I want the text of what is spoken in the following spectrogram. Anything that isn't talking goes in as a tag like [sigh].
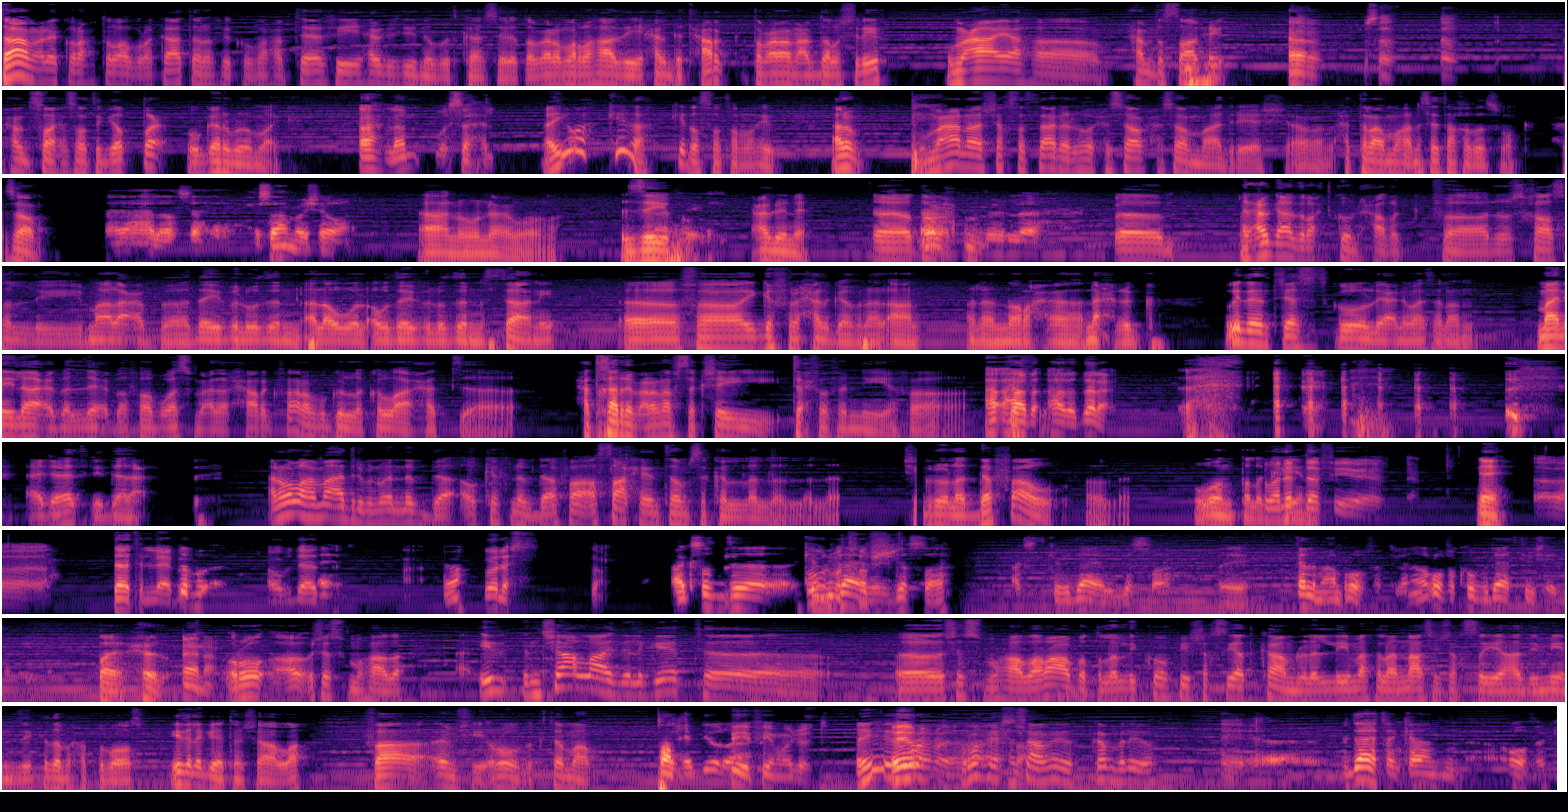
السلام عليكم ورحمة الله وبركاته، أهلا فيكم مرحبتين في حلقة جديدة من بودكاست سيري، طبعا المرة هذه حلقة حرق، طبعا أنا عبد الله الشريف ومعايا آه، محمد الصالحي. محمد الصالحي صوته يقطع وقرب المايك. أهلا وسهلا. أيوه كذا كذا الصوت الرهيب. المهم ومعانا الشخص الثاني اللي هو حسام. حسام ما أدري إيش. أنا حتى الآن ما نسيت آخذ اسمك. حسام. يا هلا وسهلا. حسام عشوان أهلا ونعم والله. إزيكم؟ عاملين إيه؟ آه طبعا. الحمد لله. آه، الحلقة هذه راح تكون حرق فالأشخاص اللي ما لعب The Evil Within الأول أو The Evil Within الثاني آه، فيقفل الحلقة من الآن لأنه راح نحرق. وإذا أنت جالس تقول يعني مثلا ماني لاعب اللعبة فأبغى أسمع على الحرق فأنا بقول لك والله حت آه، حتخرب على نفسك شيء تحفة فنية ف هذا هذا دلع. [laughs] عجبتني دلع. أنا والله ما أدري من وين نبدأ أو كيف نبدأ فالصالحي انت امسك ال ال ال ال- شو يقولوا له الدفة و... وانطلق ونبدا. في إيه. آه، بداية اللعبة. أو بداية أيوه. قول أحسن. أقصد آه، كبداية تخافش. للقصة. أقصد كبداية للقصة. إيه. اتكلم عن روفك لأن روفك هو بداية كل شيء تقريبا. طيب حلو. أي نعم. رو... شو اسمه هذا؟ إذ... إن شاء الله إذا لقيت آه... شو اسمه هذا رابط للي يكون فيه شخصيات كاملة للي مثلا ناسي شخصية هذه مين زي كذا بحطه بوصف. إذا لقيته إن شاء الله. فامشي روبك تمام. صالح. يبدي ولا في في موجود. إيه, إيه، روح, روح- روح يا حسام. إيه كمل أيوه بداية كان روفك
